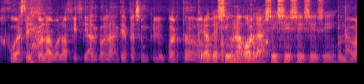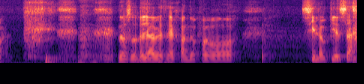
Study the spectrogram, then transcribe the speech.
¿jugasteis con la bola oficial, con la que pesa un kilo y cuarto? Creo que sí, una gorda, sí, sí, sí, sí, sí. Una gorda. Nosotros ya a veces cuando juego, si lo piensas,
